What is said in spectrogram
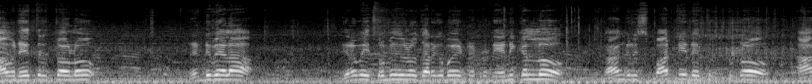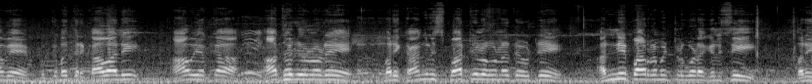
ఆమె నేతృత్వంలో రెండు వేల ఇరవై తొమ్మిదిలో జరగబోయేటటువంటి ఎన్నికల్లో కాంగ్రెస్ పార్టీ నేతృత్వంలో ఆమె ముఖ్యమంత్రి కావాలి. ఆమె యొక్క ఆధ్వర్యంలోనే మరి కాంగ్రెస్ పార్టీలో ఉన్నటువంటి అన్ని పార్లమెంట్లు కూడా గెలిచి మరి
